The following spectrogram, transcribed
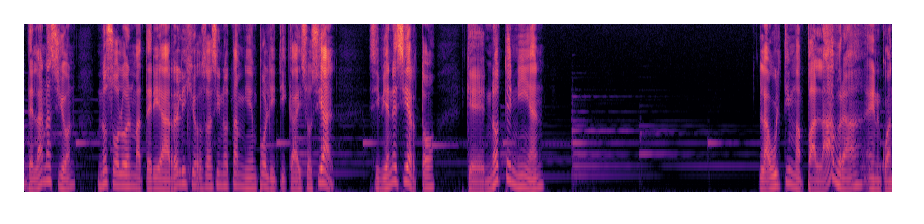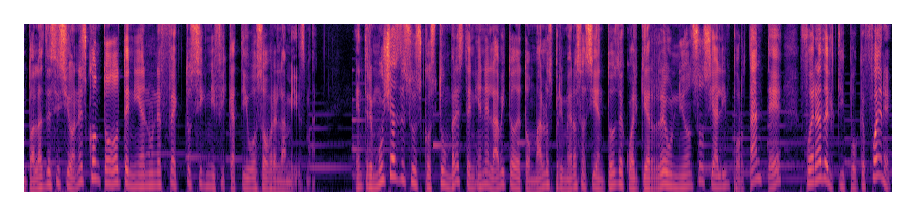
de la nación, no solo en materia religiosa, sino también política y social. Si bien es cierto que no tenían la última palabra en cuanto a las decisiones, con todo tenían un efecto significativo sobre la misma. Entre muchas de sus costumbres tenían el hábito de tomar los primeros asientos de cualquier reunión social importante, fuera del tipo que fuere,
